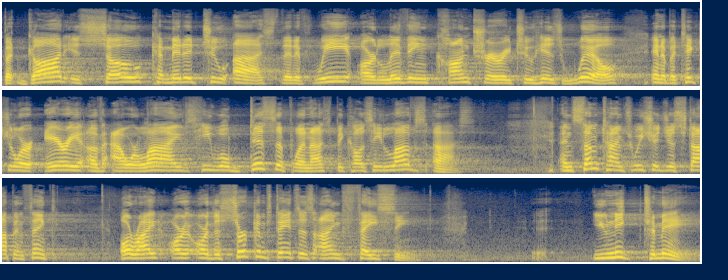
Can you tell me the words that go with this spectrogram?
But God is so committed to us that if we are living contrary to His will, in a particular area of our lives, He will discipline us because He loves us. And sometimes we should just stop and think all right, are, are the circumstances I'm facing unique to me?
